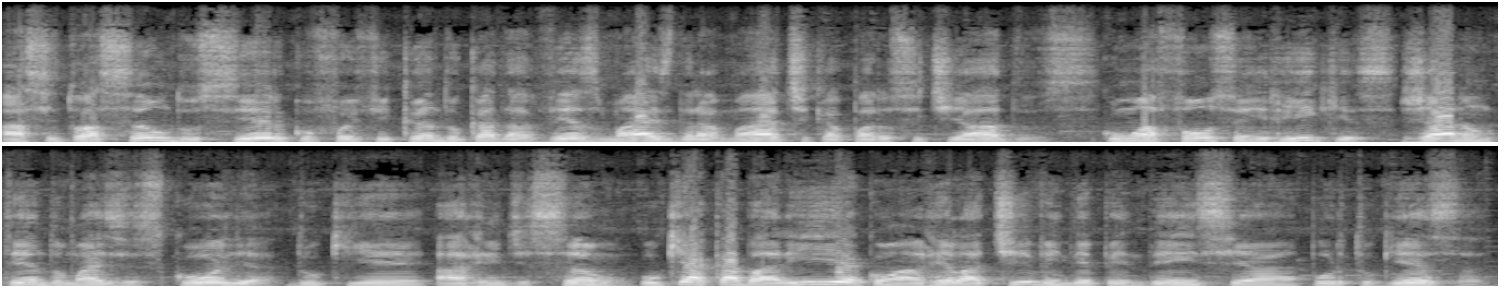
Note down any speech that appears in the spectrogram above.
A situação do cerco foi ficando cada vez mais dramática para os sitiados, com Afonso Henriques já não tendo mais escolha do que a rendição, o que acabaria com a relativa independência portuguesa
